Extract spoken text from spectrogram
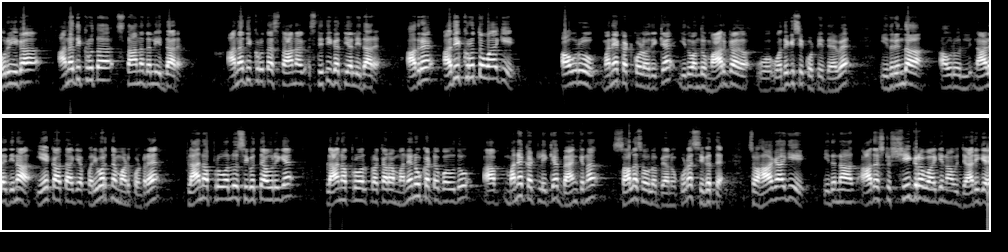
ಅವರು ಈಗ ಅನಧಿಕೃತ ಸ್ಥಾನದಲ್ಲಿ ಇದ್ದಾರೆ. ಅನಧಿಕೃತ ಸ್ಥಾನ, ಸ್ಥಿತಿಗತಿಯಲ್ಲಿದ್ದಾರೆ. ಆದರೆ ಅಧಿಕೃತವಾಗಿ ಅವರು ಮನೆ ಕಟ್ಕೊಳ್ಳೋದಕ್ಕೆ ಇದು ಒಂದು ಮಾರ್ಗ ಒದಗಿಸಿಕೊಟ್ಟಿದ್ದೇವೆ ಒದಗಿಸಿ ಕೊಟ್ಟಿದ್ದೇವೆ. ಇದರಿಂದ ಅವರು ನಾಳೆ ದಿನ ಏಕಾತಾಗೆ ಪರಿವರ್ತನೆ ಮಾಡಿಕೊಂಡ್ರೆ ಪ್ಲ್ಯಾನ್ ಅಪ್ರೂವಲ್ಲು ಸಿಗುತ್ತೆ ಅವರಿಗೆ. ಪ್ಲ್ಯಾನ್ ಅಪ್ರೂವಲ್ ಪ್ರಕಾರ ಮನೆನೂ ಕಟ್ಟಬಹುದು. ಆ ಮನೆ ಕಟ್ಟಲಿಕ್ಕೆ ಬ್ಯಾಂಕಿನ ಸಾಲ ಸೌಲಭ್ಯನೂ ಕೂಡ ಸಿಗುತ್ತೆ. ಸೊ ಹಾಗಾಗಿ ಇದನ್ನ ಆದಷ್ಟು ಶೀಘ್ರವಾಗಿ ನಾವು ಜಾರಿಗೆ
